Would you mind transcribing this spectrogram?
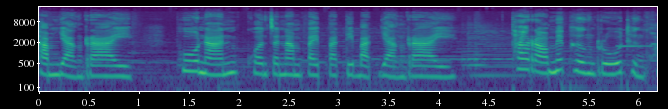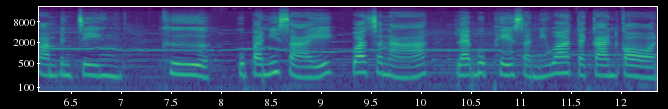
ธรรมอย่างไร ผู้นั้นควรจะนำไปปฏิบัติอย่างไร ถ้าเราไม่พึงรู้ถึงความเป็นจริง คือ อุปนิสัย วาสนา และบุพเพสันนิวาสแต่การก่อน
